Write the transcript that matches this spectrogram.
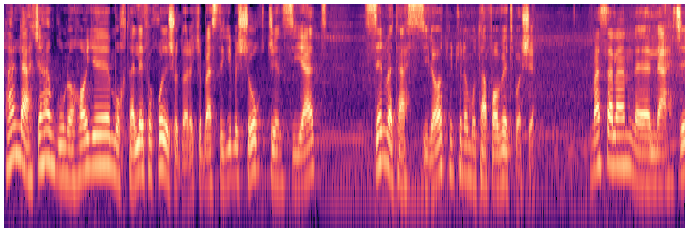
هر لحجه هم گونه های مختلف خودشو داره که بستگی به شغل، جنسیت، سن و تحصیلات می‌تونه متفاوت باشه. مثلا لحجه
